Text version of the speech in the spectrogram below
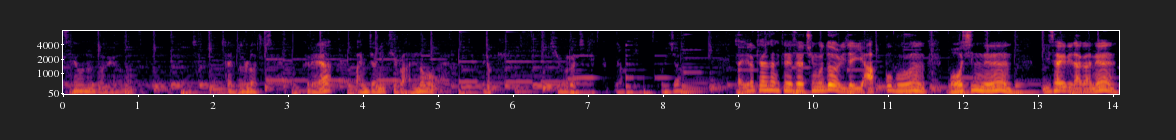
세우는 거예요. 자, 잘 눌러주세요. 그래야 완전히 뒤로 안 넘어가요. 자, 이렇게 기울어지게끔 이렇게. 보이죠? 자 이렇게 한 상태에서 친구들. 이제 이 앞부분 멋있는 미사일이 나가는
